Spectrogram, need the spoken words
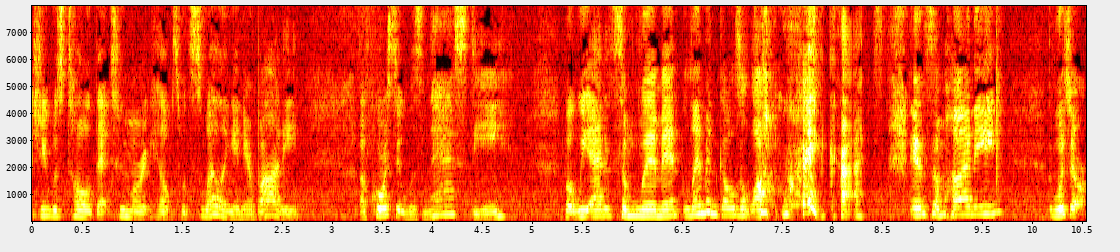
she was told that turmeric helps with swelling in your body. Of course, it was nasty, but we added some lemon. Lemon goes a long way, guys, and some honey, which are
